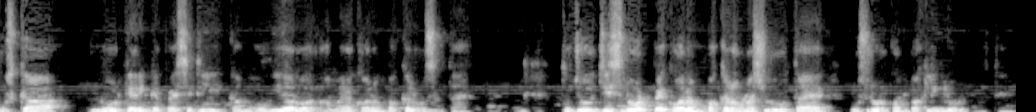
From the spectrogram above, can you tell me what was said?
उसका लोड कैरिंग कैपेसिटी कम होगी और वो हमारा कॉलम बक्कल हो सकता है। तो जो जिस लोड पे कॉलम बक्कल होना शुरू होता है, उस लोड को हम बकलिंग लोड बोलते हैं।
